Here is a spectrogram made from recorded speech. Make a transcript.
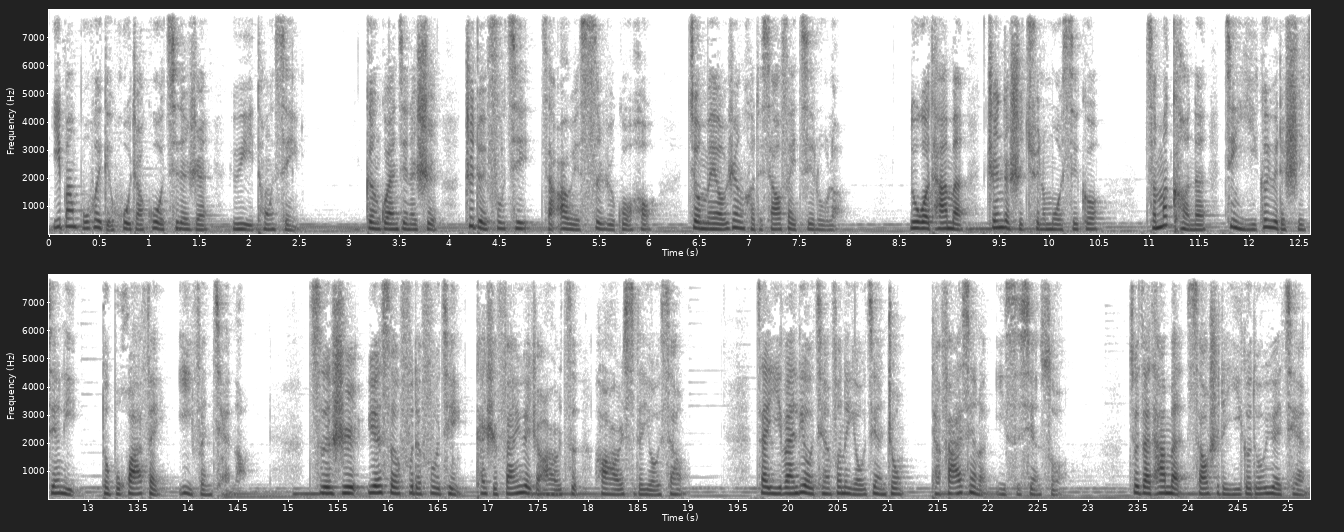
一般不会给护照过期的人予以通行。更关键的是，这对夫妻在二月四日过后就没有任何的消费记录了。如果他们真的是去了墨西哥，怎么可能近一个月的时间里都不花费一分钱呢？此时，约瑟夫的父亲开始翻阅着儿子和儿媳的邮箱，在一万六千封的邮件中，他发现了一丝线索。就在他们消失的一个多月前，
